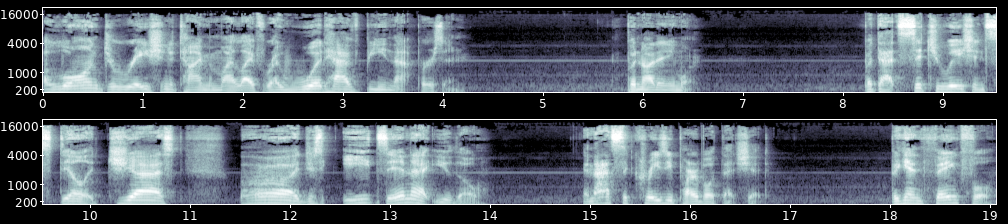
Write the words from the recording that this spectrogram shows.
a long duration of time in my life where I would have been that person. But not anymore. But that situation still it just oh, it just eats in at you though. And that's the crazy part about that shit. But again, thankful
